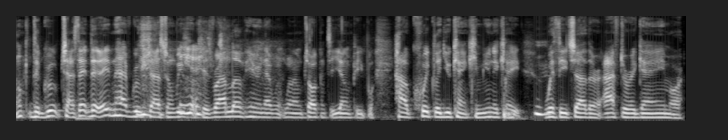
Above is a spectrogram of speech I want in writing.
okay. the group chats. They, they didn't have group chats when we were kids, right? I love hearing that when, when I'm talking to young people, how quickly you can communicate with each other after a game or,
